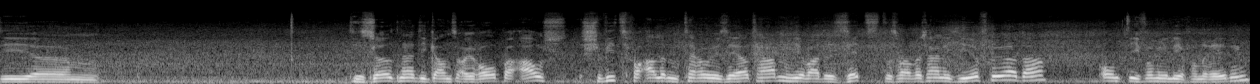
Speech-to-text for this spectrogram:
die, ähm, die Söldner, die ganz Europa aus Schwyz vor allem terrorisiert haben. Hier war der Sitz, das war wahrscheinlich hier früher da. Und die Familie von Reding.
